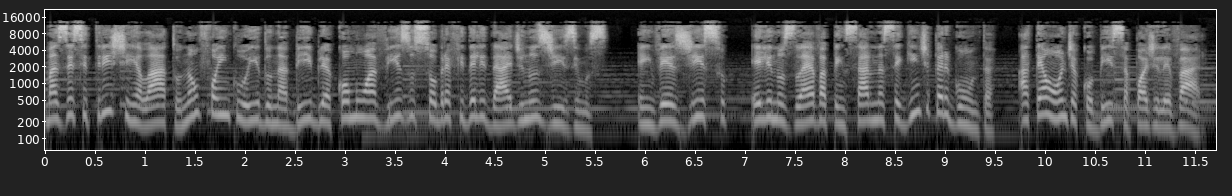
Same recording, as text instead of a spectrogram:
Mas esse triste relato não foi incluído na Bíblia como um aviso sobre a fidelidade nos dízimos. Em vez disso, ele nos leva a pensar na seguinte pergunta: até onde a cobiça pode levar?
